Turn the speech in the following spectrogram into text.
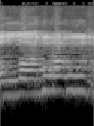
والله رؤوف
